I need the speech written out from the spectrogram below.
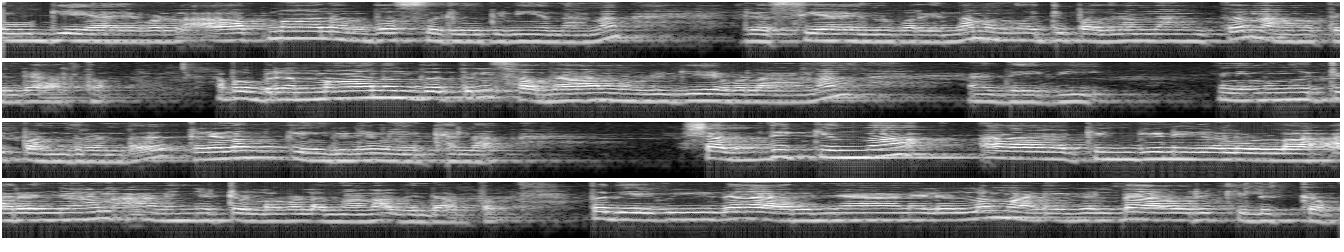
യോഗ്യയായവൾ ആത്മാനന്ദ സ്വരൂപിണി എന്നാണ് രസ്യ എന്ന് പറയുന്ന മുന്നൂറ്റി പതിനൊന്നാമത്തെ നാമത്തിന്റെ അർത്ഥം. അപ്പോൾ ബ്രഹ്മാനന്ദത്തിൽ സദാ മുഴുകിയവളാണ് ദേവി. ഇനി മുന്നൂറ്റി പന്ത്രണ്ട് രണത് കിങ്കിണി മേഖല. ശബ്ദിക്കുന്ന കിങ്കിണികളുള്ള അരഞ്ഞാൺ അണിഞ്ഞിട്ടുള്ളവൾ എന്നാണ് അതിന്റെ അർത്ഥം. അപ്പോൾ ദേവിയുടെ അരഞ്ഞാണിലുള്ള മണികളുടെ ആ ഒരു കിലുക്കം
